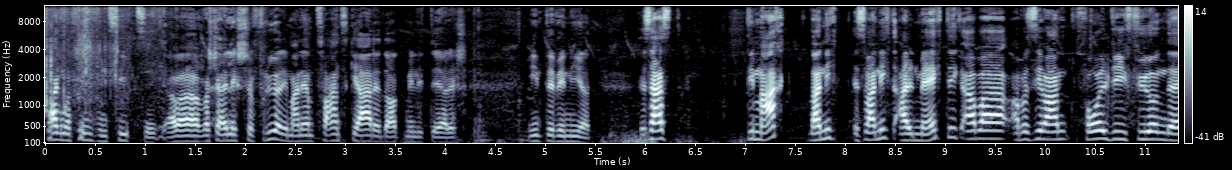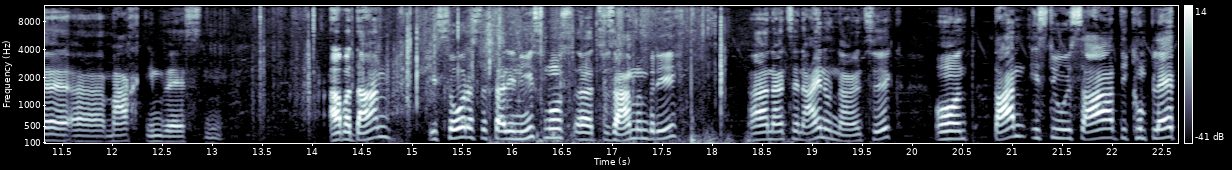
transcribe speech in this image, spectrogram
sagen wir 75, aber wahrscheinlich schon früher. Ich meine, die haben 20 Jahre dort militärisch interveniert. Das heißt, die Macht war nicht, es war nicht allmächtig, aber, aber sie waren voll die führende äh, Macht im Westen. Aber dann ist so, dass der Stalinismus äh, zusammenbricht äh, 1991 und dann ist die USA die komplett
